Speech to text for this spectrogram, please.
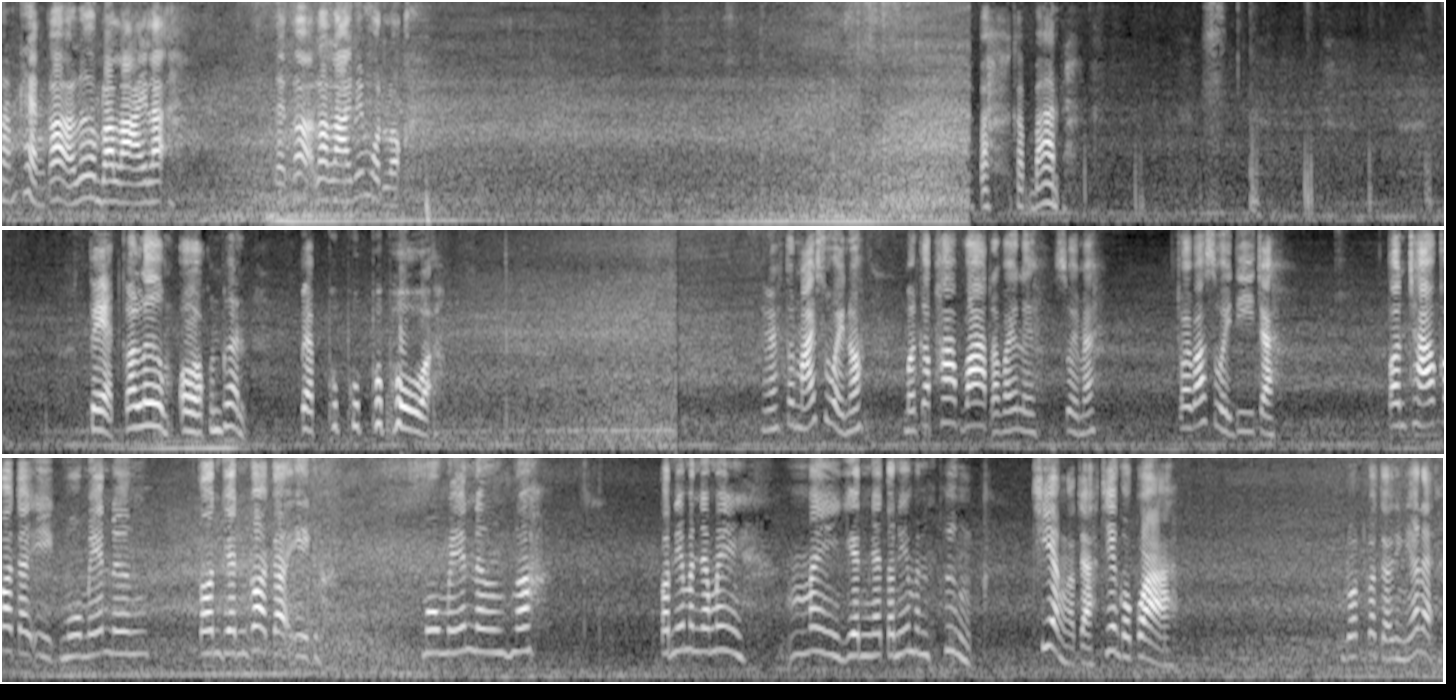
น้ำแข็งก็เริ่มละลายละ แต่ก็ละลายไม่หมดหรอก ไปกลับบ้านแดดก็เริ่มออกเพื่อนๆ แบบพุบพุบโผโผล่อะเห็นไหมต้นไม้สวยเนาะ มือนกับภาพวาดเอาไว้เลย สวยไหมจอยว่าสวยดีจ้ะ ตอนเช้าก็จะอีกโมเมนต์หนึ่งตอนเย็นก็จะอีกโมเมนต์หนึ่งเนาะตอนนี้มันยังไม่ไม่เย็นไงตอนนี้มันเพึ่งเที่ยงอะจ้ะเที่ยงกว่ารถก็จะอย่างเงี้ยแหละ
